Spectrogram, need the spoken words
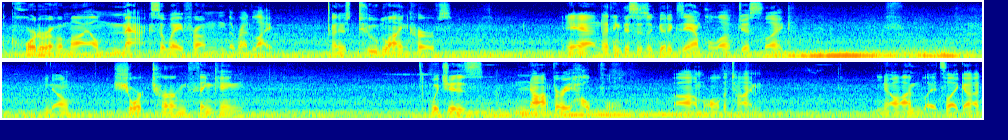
a quarter of a mile max away from the red light. And there's two blind curves. And I think this is a good example of just like, you know, short term thinking, which is not very helpful um, all the time. You know, I'm. It's like a.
